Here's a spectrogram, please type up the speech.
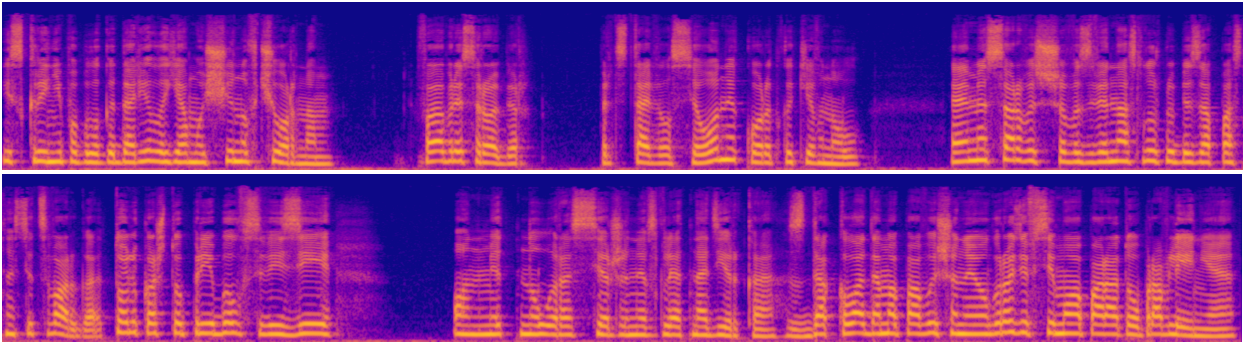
Искренне поблагодарила я мужчину в черном. «Фабрис Робер», — представился он и коротко кивнул. «Эмиссар высшего звена службы безопасности Цварга. Только что прибыл в связи...» Он метнул рассерженный взгляд на Дирка. «С докладом о повышенной угрозе всему аппарату управления.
